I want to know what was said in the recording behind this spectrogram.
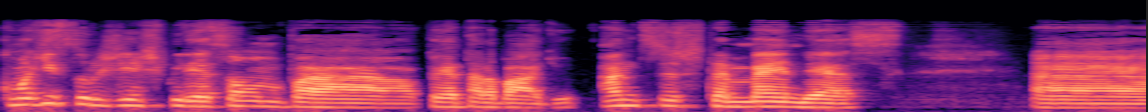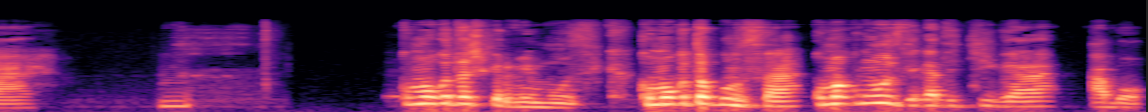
como é que surgiu a inspiração para para o trabalho, antes também desse, ah, como é que eu escrevi música? Como é que estou pensando? Como é que a música te chega a boa?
